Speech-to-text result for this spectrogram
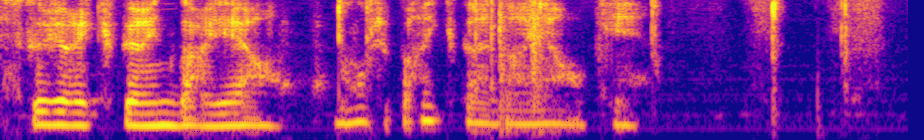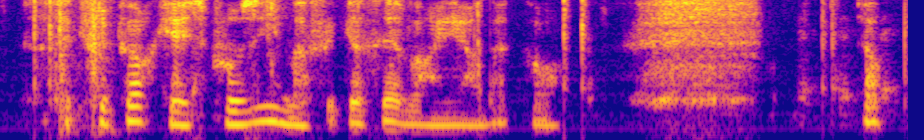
Est-ce que j'ai récupéré une barrière? Non j'ai pas récupéré une barrière, ok. C'est Creeper qui a explosé, il m'a fait casser la barrière, d'accord. Hop.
